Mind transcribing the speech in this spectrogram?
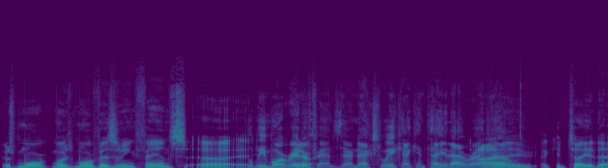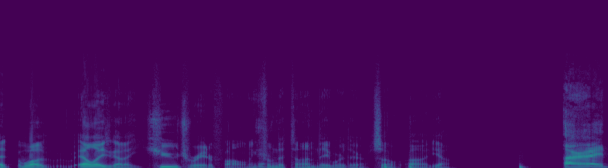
There's more there's more visiting fans. Uh, There'll be more Raider Yeah. fans there next week. I can tell you that right now. I, I can tell you that. Well, LA's got a huge Raider following Yeah. from the time they were there. So, uh, yeah. All right.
